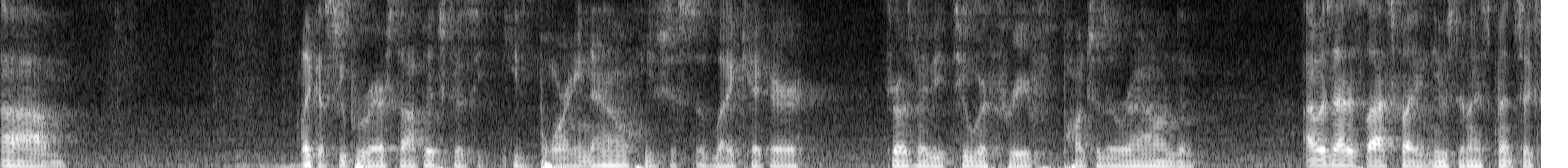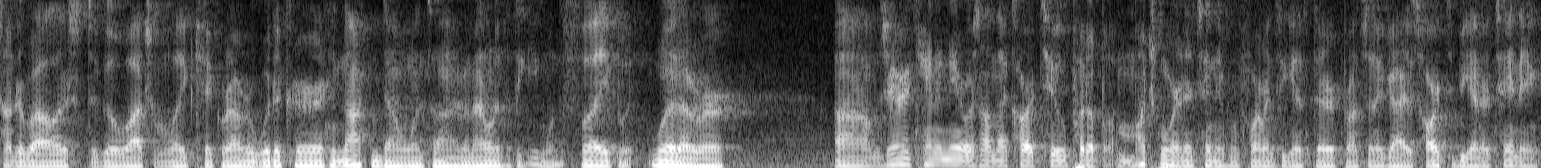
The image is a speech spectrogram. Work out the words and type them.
Um, like a super rare stoppage because he's boring now. He's just a leg kicker, throws maybe two or three punches around. And I was at his last fight in Houston. I spent six hundred dollars to go watch him leg kick Robert Whitaker. He knocked him down one time, and I don't even think he won the fight, but whatever. Um, Jared Cannonier was on that card too. Put up a much more entertaining performance against Derek Brunson, a guy who's hard to be entertaining.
